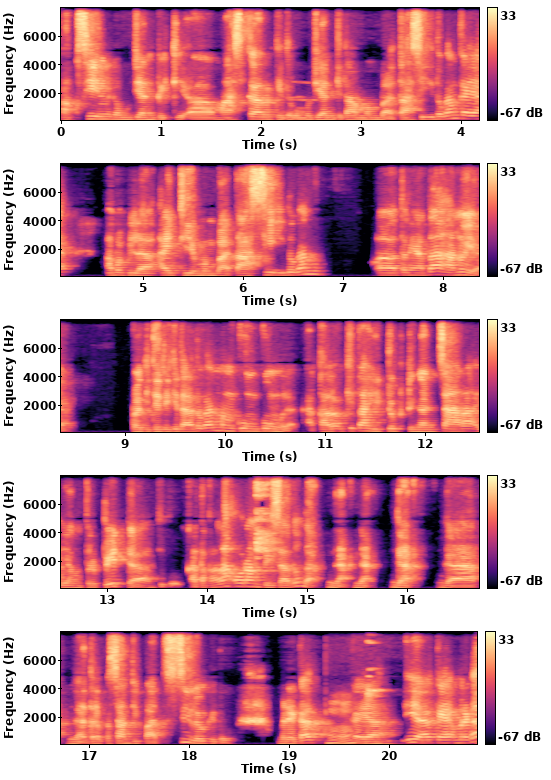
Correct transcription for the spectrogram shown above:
vaksin kemudian bikin uh, masker gitu kemudian kita membatasi itu kan kayak apabila ide membatasi itu kan uh, ternyata anu ya bagi diri kita itu kan mengkungkung lah. Kalau kita hidup dengan cara yang berbeda gitu, katakanlah orang desa itu nggak nggak nggak nggak nggak nggak terkesan dibatasi loh gitu. Mereka Mm-mm. kayak iya kayak mereka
